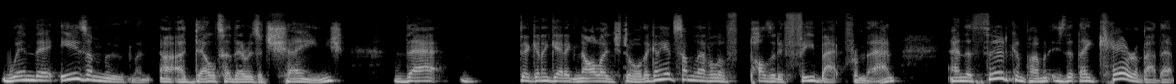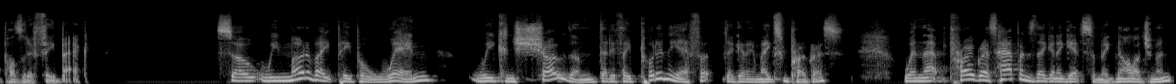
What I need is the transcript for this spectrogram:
when there is a movement, a delta, there is a change that they're going to get acknowledged or they're going to get some level of positive feedback from that. And the third component is that they care about that positive feedback. So we motivate people when we can show them that if they put in the effort, they're going to make some progress. When that progress happens, they're going to get some acknowledgement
